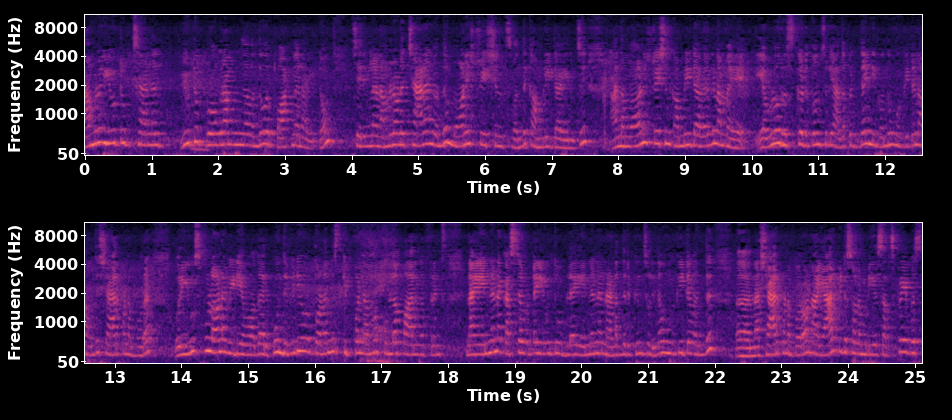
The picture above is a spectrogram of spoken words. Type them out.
நம்மளும் யூடியூப் சேனல் யூடியூப் ப்ரோக்ராமில் வந்து ஒரு பார்ட்னர் ஆகிட்டோம் சரிங்களா? நம்மளோட சேனல் வந்து மானிஸ்ட்ரேஷன்ஸ் வந்து கம்ப்ளீட் ஆயிருச்சு. அந்த மானிஸ்ட்ரேஷன் கம்ப்ளீட் ஆகிறதுக்கு நம்ம எவ்வளோ ரிஸ்க் எடுத்தோம்னு சொல்லி அதை பற்றி தான் இன்னைக்கு வந்து உங்ககிட்ட நான் வந்து ஷேர் பண்ண போகிறேன் ஒரு யூஸ்ஃபுல்லான வீடியோவாக தான் இருக்கும். இந்த வீடியோ தொடர்ந்து ஸ்கிப் பண்ணாமல் ஃபுல்லாக பாருங்கள் ஃப்ரெண்ட்ஸ் நான் என்னென்ன கஷ்டப்பட்டேன் யூடியூப்பில் என்னென்ன நடந்திருக்குன்னு சொல்லி தான் உங்ககிட்ட வந்து நான் ஷேர் பண்ண போகிறோம் நான் யார்கிட்ட சொல்ல முடியும்? சப்ஸ்கிரைபர்ஸ்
